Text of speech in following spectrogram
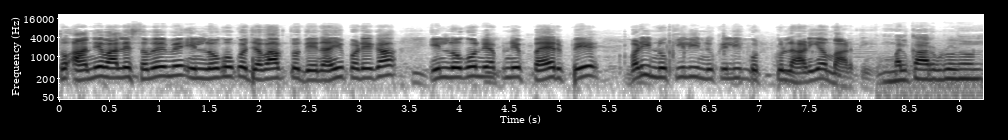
तो आने वाले समय में इन लोगों को जवाब तो देना ही पड़ेगा। इन लोगों ने अपने पैर पे बड़ी नुकीली नुकीली कुल्हाड़ियाँ मार दी। मल्लिकार्जुन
